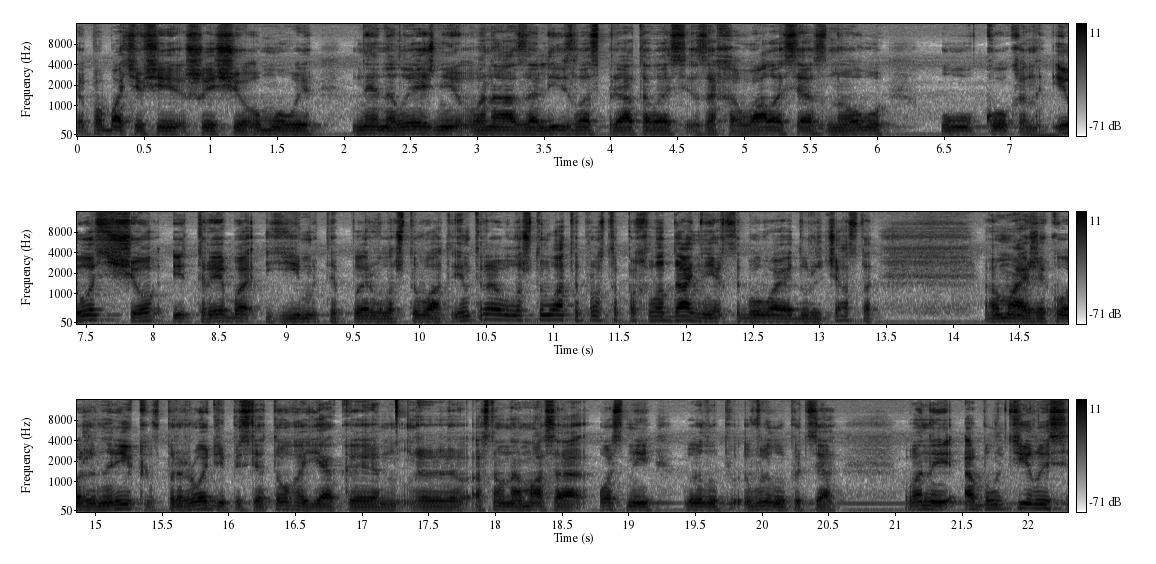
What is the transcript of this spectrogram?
е, побачивши, що умови неналежні, вона залізла, спряталась, заховалася знову у кокон. І ось що і треба їм тепер влаштувати. Їм треба влаштувати просто похолодання, як це буває дуже часто майже кожен рік в природі після того, як е, е, основна маса осмій вилуп, вилупиться. Вони облетілись,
